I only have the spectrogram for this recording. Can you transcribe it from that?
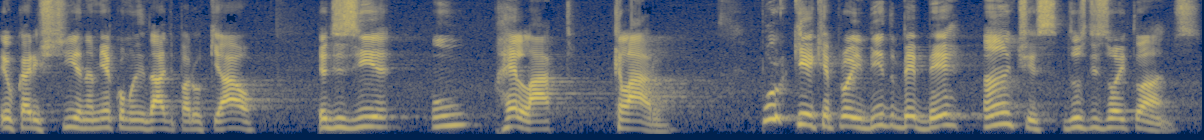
Eucaristia na minha comunidade paroquial, eu dizia um relato claro. Por que, que é proibido beber antes dos 18 anos?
